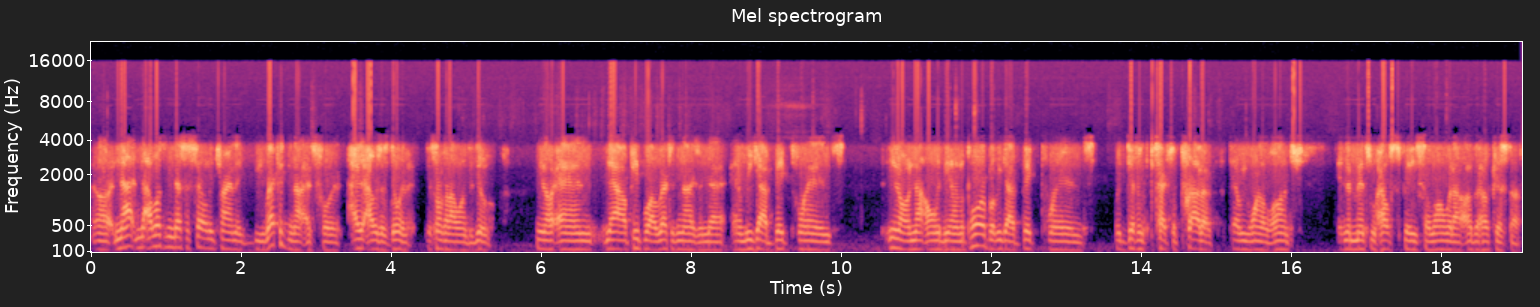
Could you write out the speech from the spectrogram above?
Uh, not, I wasn't necessarily trying to be recognized for it. I, I was just doing it. It's something I wanted to do. You know, and now people are recognizing that, and we got big plans you know, not only being on the board, but we got big plans with different types of product that we want to launch in the mental health space along with our other healthcare stuff.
